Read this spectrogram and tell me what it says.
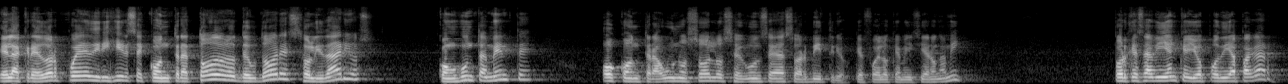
el acreedor puede dirigirse contra todos los deudores solidarios conjuntamente o contra uno solo según sea su arbitrio, que fue lo que me hicieron a mí. Porque sabían que yo podía pagar.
